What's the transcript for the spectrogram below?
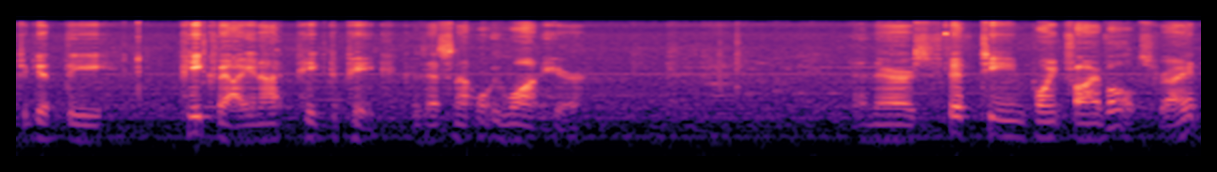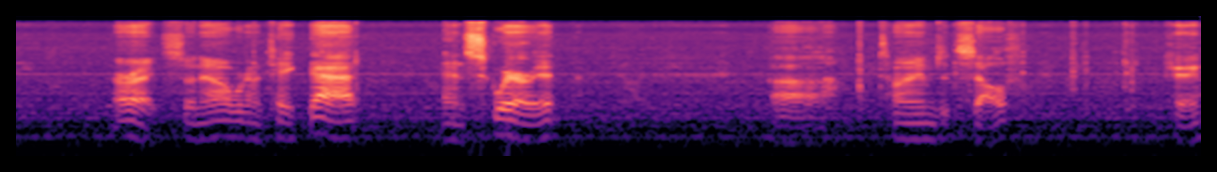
to get the peak value, not peak to peak, because that's not what we want here. And there's 15.5 volts, right? Alright, so now we're going to take that and square it uh, times itself. Okay,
